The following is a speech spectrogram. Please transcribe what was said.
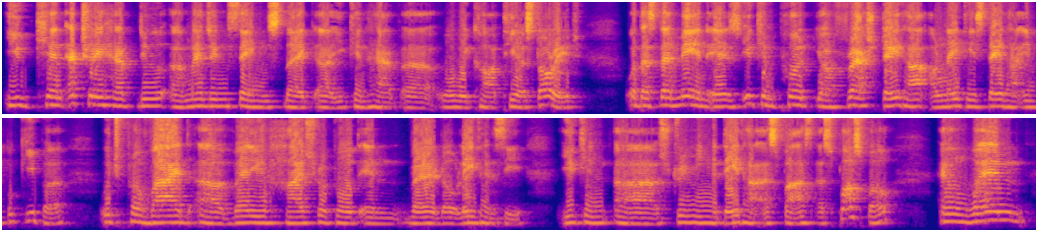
you can actually have do managing things like uh, you can have uh, what we call tier storage, what does that mean is you can put your fresh data or latest data in Bookkeeper, which provide uh, very high throughput and very low latency. You can uh, streaming the data as fast as possible. And when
